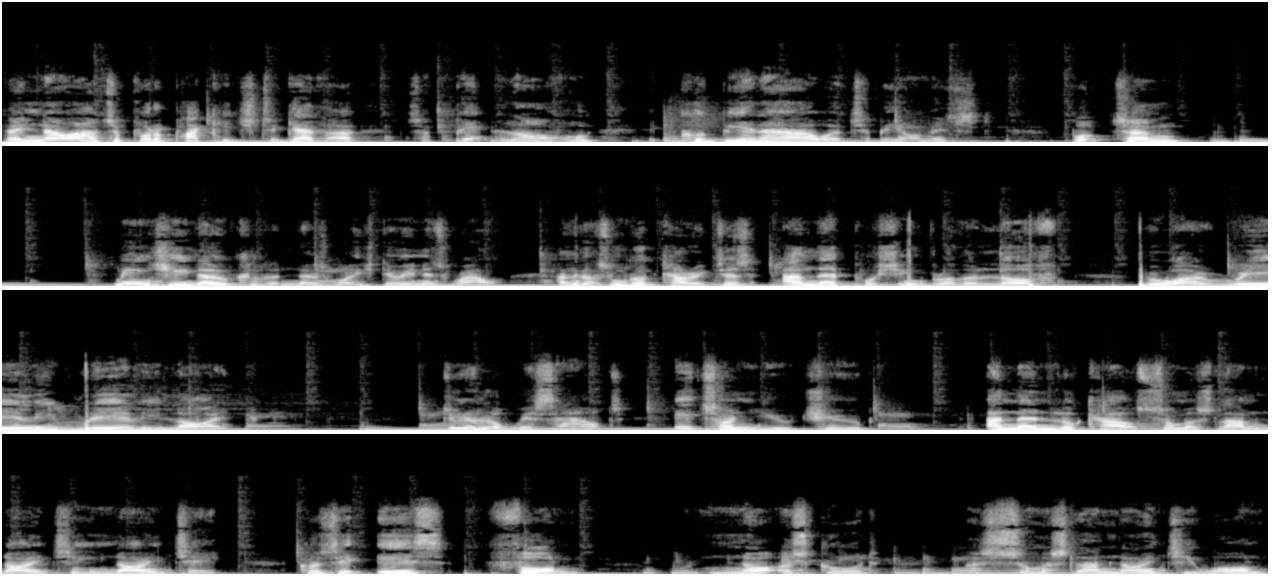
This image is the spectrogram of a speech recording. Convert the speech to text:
They know how to put a package together. It's a bit long. It could be an hour, to be honest. But um, means Gene Okerlund knows what he's doing as well. And they've got some good characters, and they're pushing Brother Love, who I really, really like. Do look this out. It's on YouTube. And then look out SummerSlam 1990, because it is fun, but not as good as SummerSlam 91,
